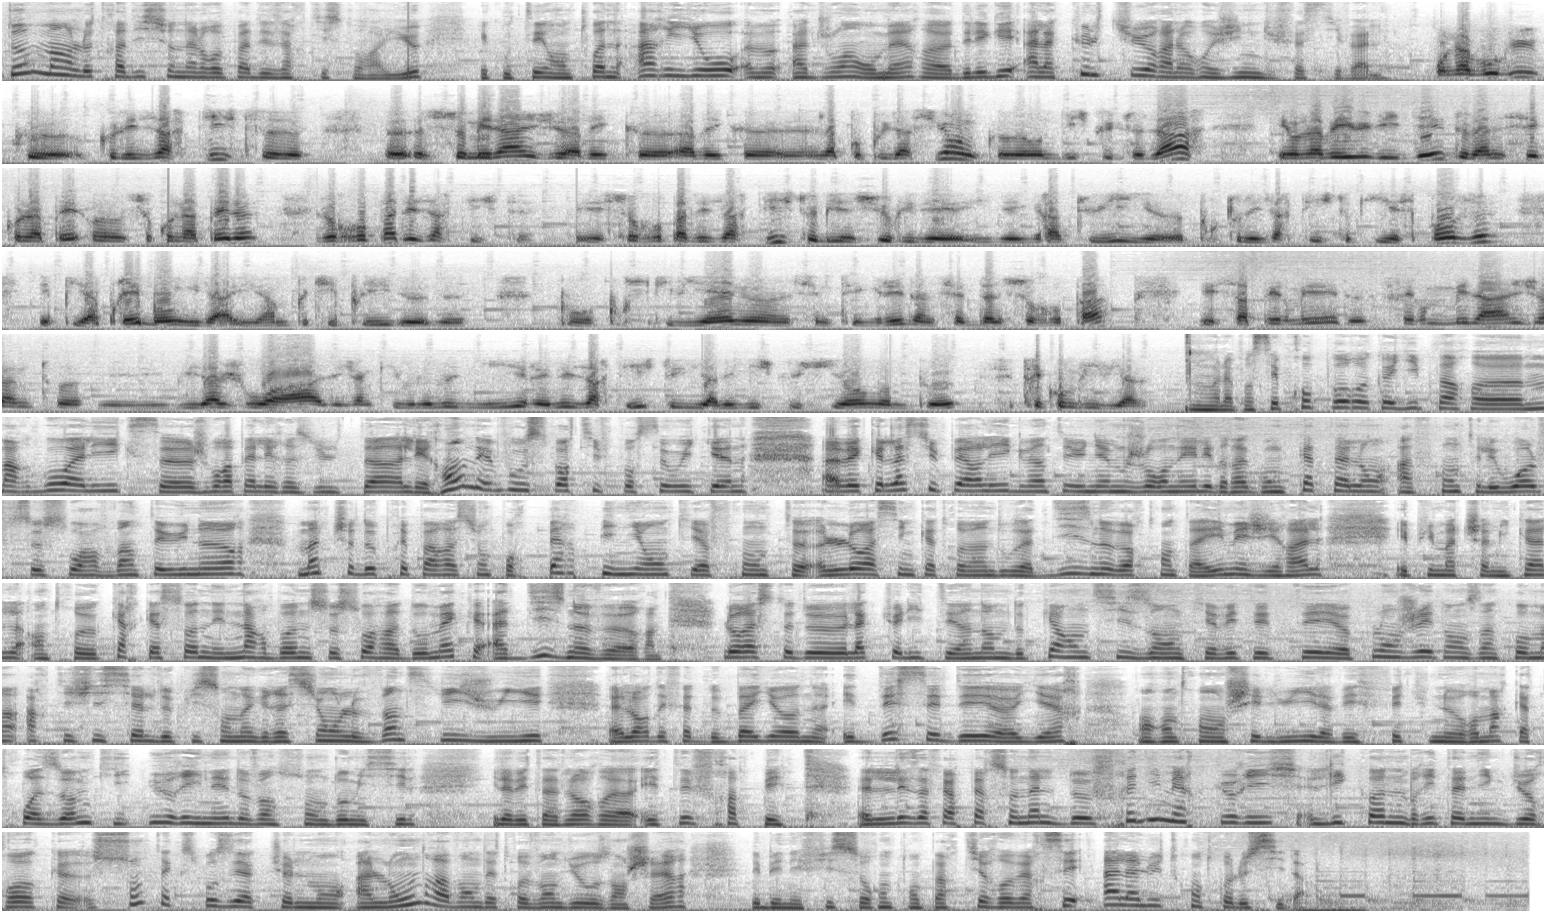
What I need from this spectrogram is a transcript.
Demain, le traditionnel repas des artistes aura lieu. Écoutez Antoine Ario, euh, adjoint au maire euh, délégué à la culture à l'origine du festival. On a voulu que, les artistes euh, se mélangent avec, la population, qu'on discute d'art, et on avait eu l'idée de lancer ce qu'on appelle le repas des artistes. Et ce repas des artistes, bien sûr, il est, gratuit pour tous les artistes qui exposent, et puis après, bon, il a, a un petit prix de pour, ceux qui viennent s'intégrer dans, cette, dans ce repas. Et ça permet de faire un mélange entre les villageois, les gens qui veulent venir et les artistes. Il y a des discussions un peu. C'est très convivial. Voilà pour ces propos recueillis par euh, Margot Alix. Je vous rappelle les résultats, les rendez-vous sportifs pour ce week-end avec la Super League, 21e journée. Les Dragons catalans affrontent les Wolves ce soir, 21h. Match de préparation pour Perpignan qui affronte le Racing 92 à 19h30 à Aimé Giral. Et puis match amical entre Carcassonne et Narbonne ce soir à Domecq à 19h. Le reste de l'actualité, un homme de 46 ans qui avait été euh, plongé dans un coma artificiel depuis son agression le 28 juillet euh, lors des fêtes de Bayonne est décédé euh, hier. En rentrant chez lui, il avait fait une remarque à trois hommes qui urinaient devant son domicile. Il avait alors été frappé. Les affaires personnelles de Freddie Mercury, l'icône britannique du rock, sont exposées actuellement à Londres avant d'être vendues aux enchères. Les bénéfices seront en partie reversés à la lutte contre le sida.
